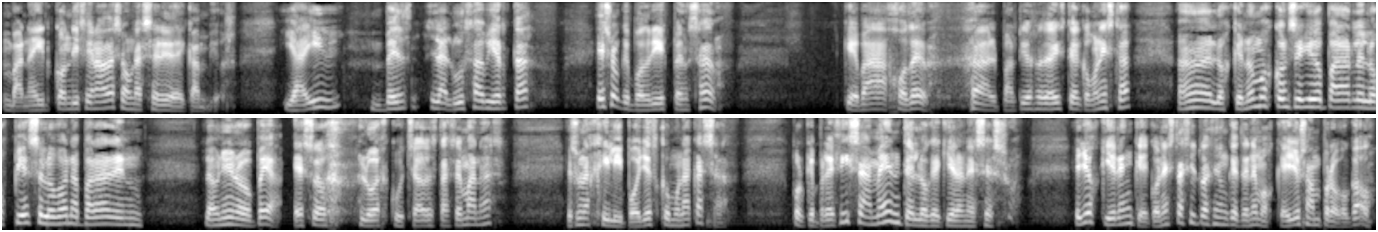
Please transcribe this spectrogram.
van a ir condicionadas a una serie de cambios. Y ahí ves la luz abierta, eso que podríais pensar, que va a joder al Partido Socialista y al Comunista, ah, los que no hemos conseguido pararle los pies se los van a parar en la Unión Europea. Eso lo he escuchado estas semanas. Es una gilipollez como una casa. Porque precisamente lo que quieren es eso. Ellos quieren que con esta situación que tenemos, que ellos han provocado,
